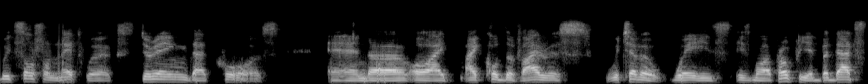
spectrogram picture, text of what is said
with social networks during that course, and uh, or I I caught the virus, whichever way is is more appropriate. But that's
